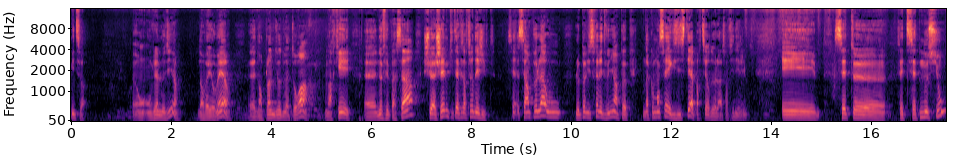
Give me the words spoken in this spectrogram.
Mitzvah. Euh, on, vient de le dire, dans Vayomer, euh, dans plein de vidéos de la Torah, marqué Ne fais pas ça, je suis Hachem qui t'a fait sortir d'Égypte. C'est un peu là où le peuple d'Israël est devenu un peuple. On a commencé à exister à partir de la sortie d'Égypte. Et cette, cette, cette notion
